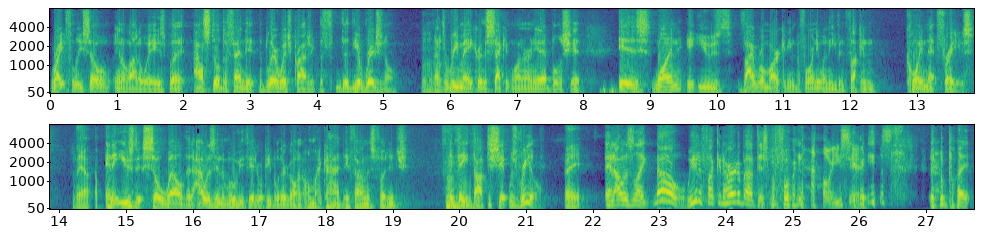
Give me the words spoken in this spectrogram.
rightfully so in a lot of ways. But I'll still defend it. The Blair Witch Project, the the, the original, mm-hmm. not the remake or the second one or any of that bullshit, is one. It used viral marketing before anyone even fucking coined that phrase yeah. and it used it so well that I was in the movie theater with people that are going, "Oh my god, they found this footage!" Like they thought the shit was real, Right. and I was like, "No, we'd have fucking heard about this before now. Are you serious?" but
